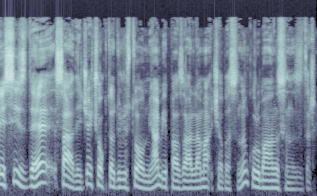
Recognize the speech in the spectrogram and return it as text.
ve siz de sadece çok da dürüst olmayan bir pazarlama çabasının kurbanısınızdır.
